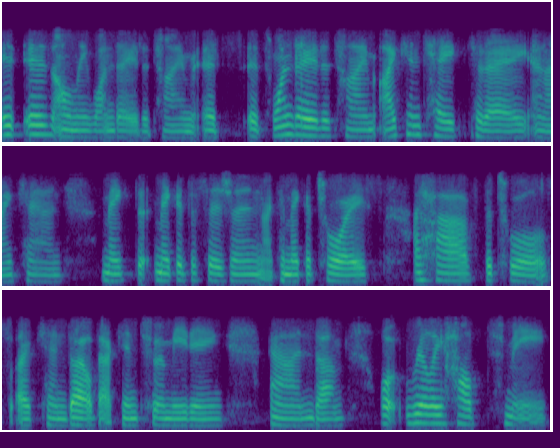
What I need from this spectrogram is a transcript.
it is only one day at a time. It's it's one day at a time. I can take today and I can make the, make a decision. I can make a choice. I have the tools. I can dial back into a meeting. And um, what really helped me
